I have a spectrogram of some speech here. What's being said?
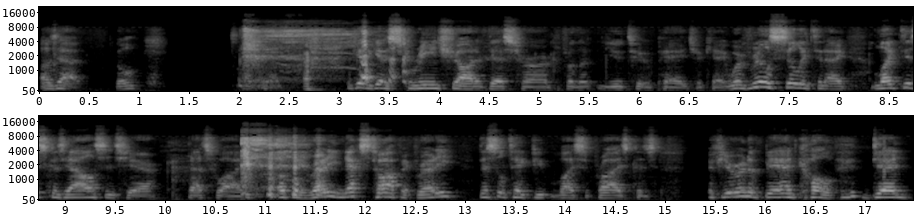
How's that? Cool. Okay. We're gonna get a screenshot of this, Herb, for the YouTube page. Okay, we're real silly today. Like this because Allison's here. That's why. Okay, ready? Next topic. Ready? This will take people by surprise because if you're in a band called Dead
